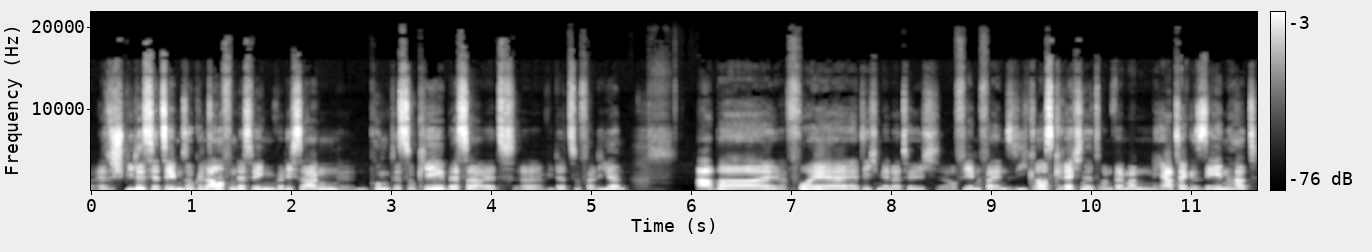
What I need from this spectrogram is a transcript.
also das Spiel ist jetzt eben so gelaufen, deswegen würde ich sagen, ein Punkt ist okay, besser als äh, wieder zu verlieren. Aber vorher hätte ich mir natürlich auf jeden Fall einen Sieg ausgerechnet. Und wenn man Hertha gesehen hat,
